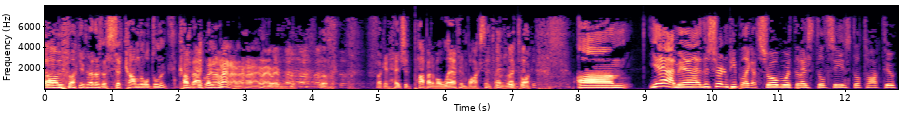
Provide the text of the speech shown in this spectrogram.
um, fucking. That was a sitcom little del- comeback. Fucking head should pop out of a laughing box sometimes when I talk. Um. Yeah, man. There's certain people I got sober with that I still see and still talk to,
